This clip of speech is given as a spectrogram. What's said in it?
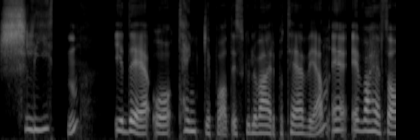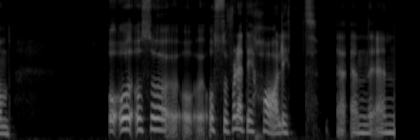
sliten i det å tenke på at jeg skulle være på TV igjen. Jeg, jeg var helt sånn og, og, og så, og, Også fordi at jeg har litt en, en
